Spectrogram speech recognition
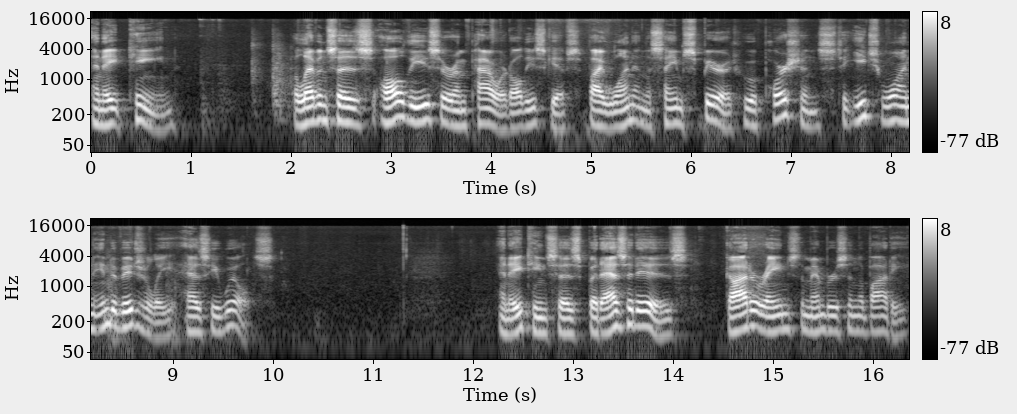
and 18. 11 says, All these are empowered, all these gifts, by one and the same Spirit who apportions to each one individually as he wills. And 18 says, But as it is, God arranged the members in the body,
